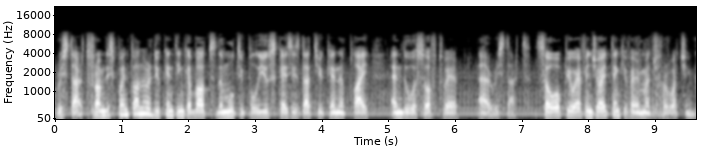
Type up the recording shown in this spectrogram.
restart. From this point onward you can think about the multiple use cases that you can apply and do a software uh, restart. So hope you have enjoyed. Thank you very much for watching.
